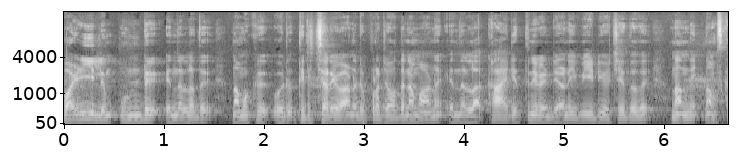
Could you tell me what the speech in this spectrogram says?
വഴിയിലും ഉണ്ട് എന്നുള്ളത് നമുക്ക് ഒരു തിരിച്ചറിവാണ് ഒരു പ്രചോദനമാണ് എന്നുള്ള കാര്യത്തിന് വേണ്ടിയാണ് ഈ വീഡിയോ ചെയ്തത്. നന്ദി നമസ്കാരം.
